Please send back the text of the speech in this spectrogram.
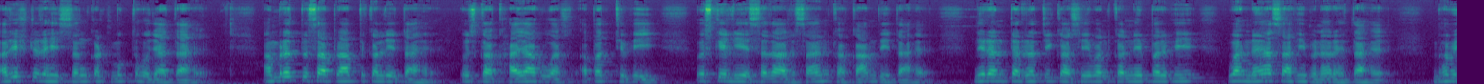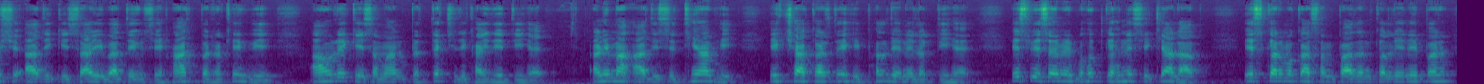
अरिष्ट रहित संकट मुक्त हो जाता है। अमृत सा प्राप्त कर लेता है। उसका खाया हुआ अपथ्य भी उसके लिए सदा रसायन का काम देता है। निरंतर रति का सेवन करने पर भी वह नया सा ही बना रहता है। भविष्य आदि की सारी बातें उसे हाथ पर रखे हुए आंवले के समान प्रत्यक्ष दिखाई देती है। अणिमा आदि सिद्धियाँ भी इच्छा करते ही फल देने लगती है। इस विषय में बहुत कहने से क्या लाभ? इस कर्म का संपादन कर लेने पर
